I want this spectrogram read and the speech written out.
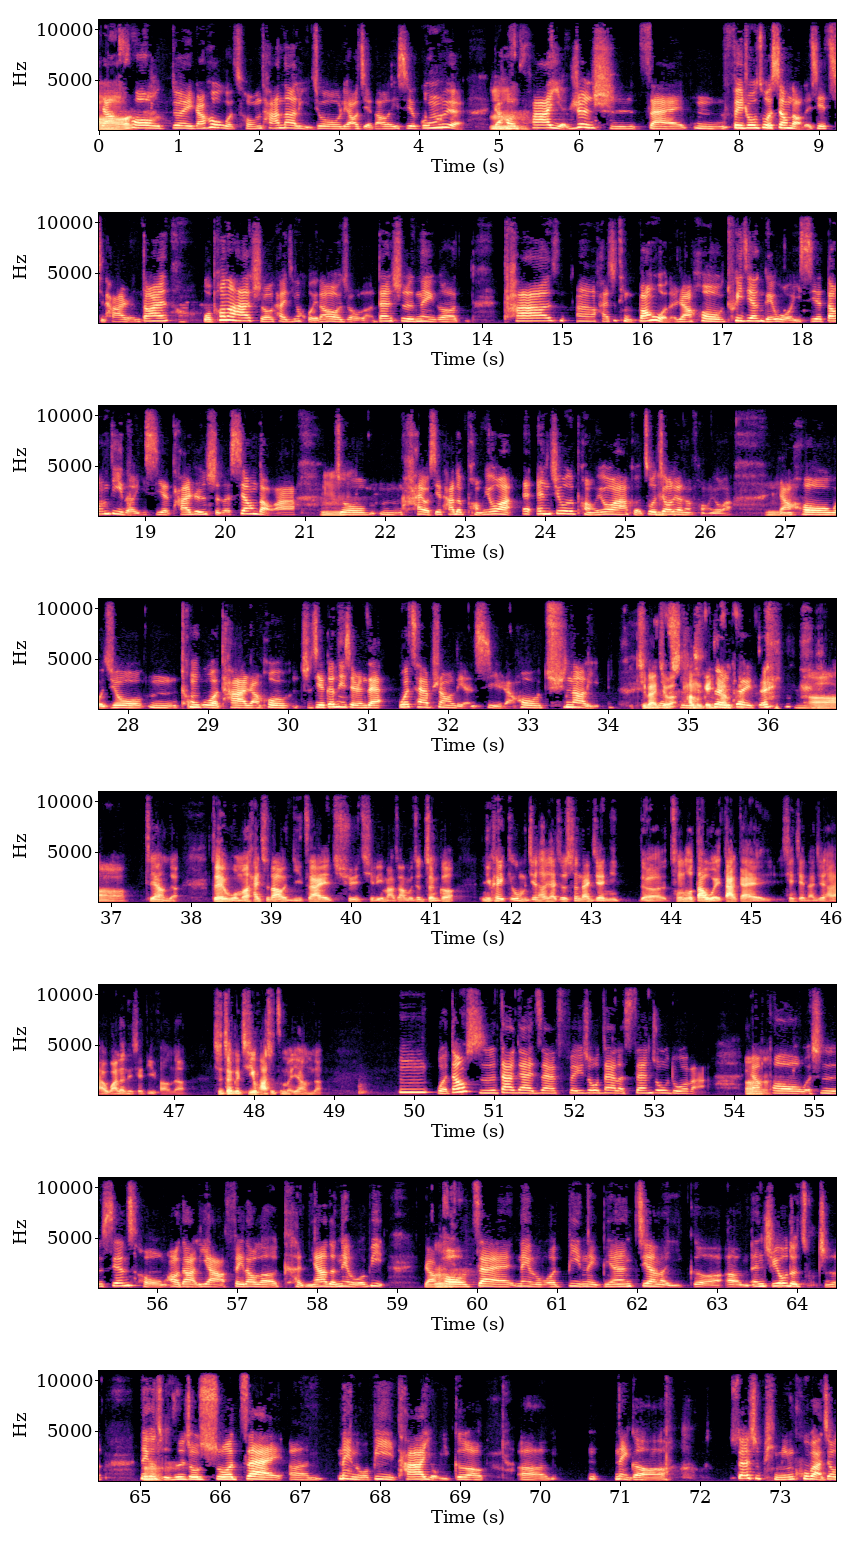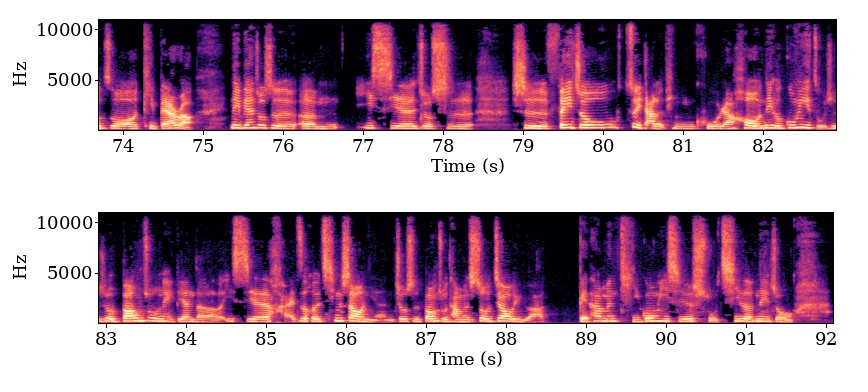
然后对，然后我从他那里就了解到了一些攻略。然后他也认识在嗯非洲做向导的一些其他人，当然我碰到他的时候他已经回到澳洲了，但是那个他嗯还是挺帮我的，然后推荐给我一些当地的一些他认识的向导啊，就嗯还有些他的朋友啊，N NGO 的朋友啊和做教练的朋友啊，然后我就嗯通过他，然后直接跟那些人在 WhatsApp 上联系，然后去那里。基本上就他们给 你安排。对对对。啊，这样的。对我们还知道你在去乞力马扎罗，就整个，你可以给我们介绍一下，就是圣诞节你呃从头到尾大概先简单介绍一下玩了哪些地方呢？是整个计划是怎么样的？嗯，我当时大概在非洲待了三周多吧，然后我是先从澳大利亚飞到了肯尼亚的内罗毕。然后在内罗毕那边建了一个嗯 NGO 的组织，那个组织就是说在嗯内罗毕它有一个呃那个虽然是贫民窟吧，叫做 Kibera，那边就是嗯一些就是是非洲最大的贫民窟，然后那个公益组织就帮助那边的一些孩子和青少年，就是帮助他们受教育啊。给他们提供一些暑期的那种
